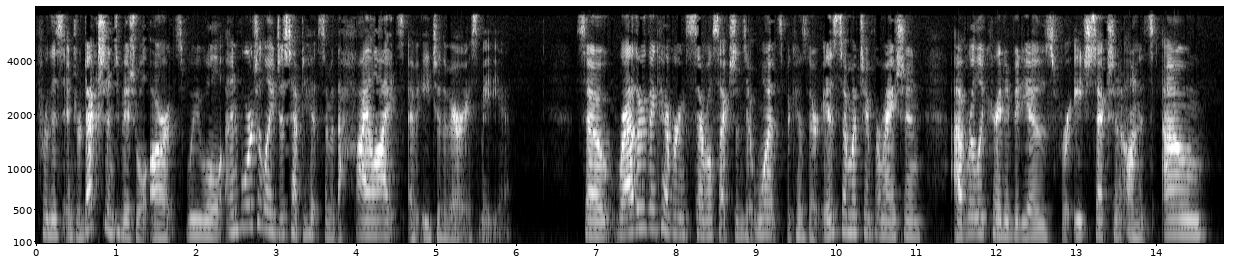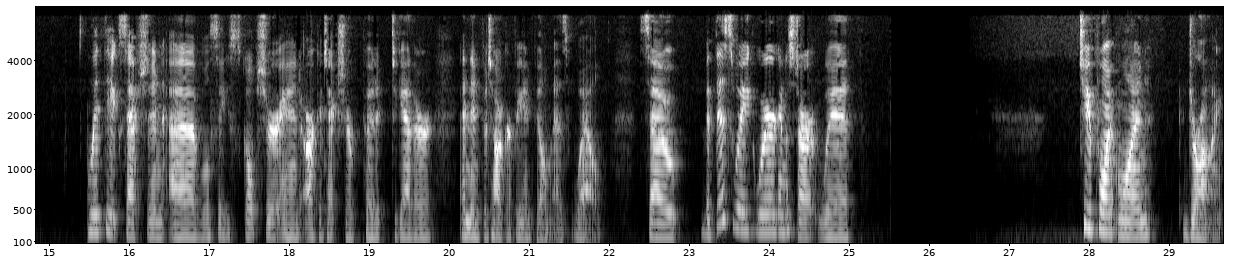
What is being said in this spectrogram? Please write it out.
for this introduction to visual arts, we will unfortunately just have to hit some of the highlights of each of the various media. So rather than covering several sections at once because there is so much information, I've really created videos for each section on its own with the exception of we'll see sculpture and architecture put together and then photography and film as well. So but this week we're going to start with 2.1 drawing.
